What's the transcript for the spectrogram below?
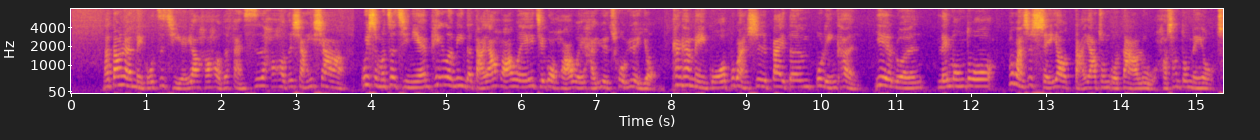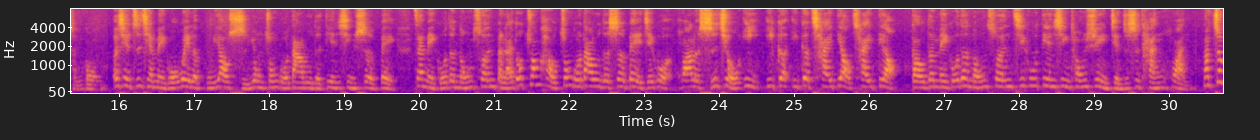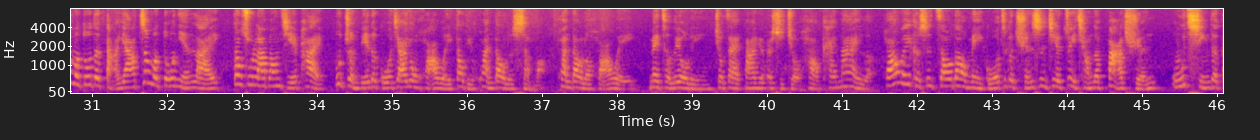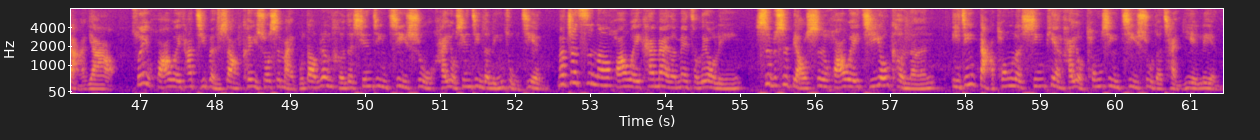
那当然，美国自己也要好好的反思，好好的想一想，为什么这几年拼了命的打压华为，结果华为还越挫越勇？看看美国，不管是拜登、布林肯、叶伦、雷蒙多，不管是谁要打压中国大陆，好像都没有成功。而且之前美国为了不要使用中国大陆的电信设备，在美国的农村本来都装好中国大陆的设备，结果花了十九亿，一个一个拆掉，拆掉。搞得美国的农村几乎电信通讯简直是瘫痪。那这么多的打压，这么多年来到处拉帮结派，不准别的国家用华为，到底换到了什么？换到了华为 Mate 六零，就在八月二十九号开卖了。华为可是遭到美国这个全世界最强的霸权无情的打压哦。所以华为它基本上可以说是买不到任何的先进技术，还有先进的零组件。那这次呢，华为开卖了 Mate 六零，是不是表示华为极有可能已经打通了芯片还有通信技术的产业链？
